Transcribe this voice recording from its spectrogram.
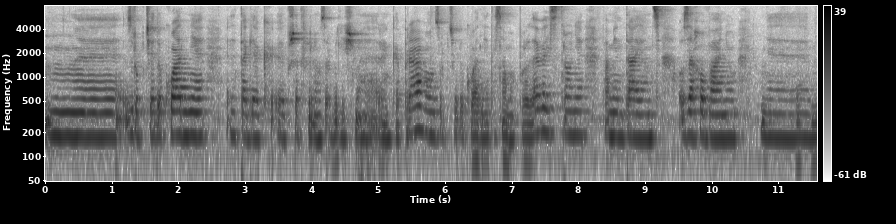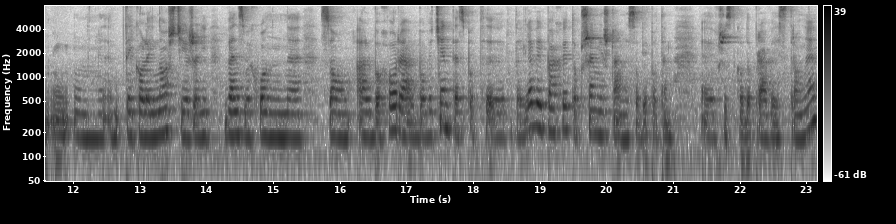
Mm, e, Zróbcie dokładnie e, tak, jak e, przed chwilą zrobiliśmy rękę prawą. Zróbcie dokładnie to samo po lewej stronie, pamiętając o zachowaniu mm, tej kolejności. Jeżeli węzły chłonne są albo chore, albo wycięte spod tutaj lewej pachy, to przemieszczamy sobie potem wszystko do prawej strony,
